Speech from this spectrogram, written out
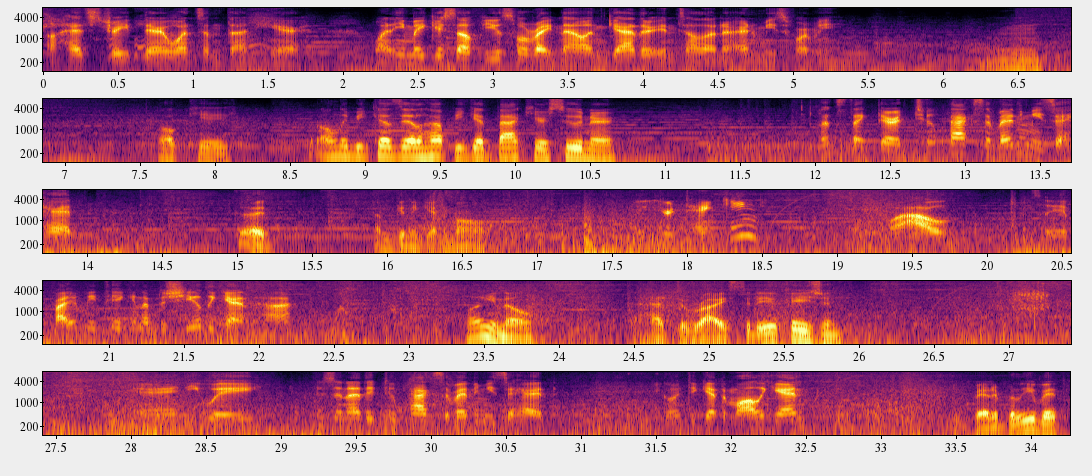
I'll head straight there once I'm done here. Why don't you make yourself useful right now and gather intel on our enemies for me? Hmm. Okay. But only because they'll help you get back here sooner. Looks like there are two packs of enemies ahead. Good. I'm gonna get them all. You're tanking? Wow. So you're finally taking up the shield again, huh? Well, you know, I had to rise to the occasion. Anyway, there's another two packs of enemies ahead. You going to get them all again? You better believe it.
